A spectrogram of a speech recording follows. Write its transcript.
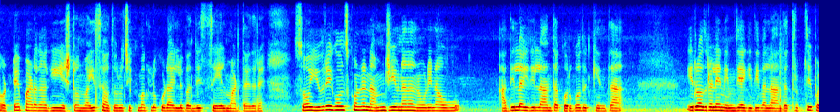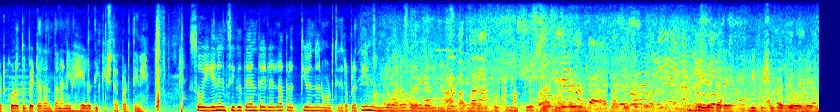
ಹೊಟ್ಟೆ ಪಾಡಗಾಗಿ ಎಷ್ಟೊಂದು ವಯಸ್ಸಾದವರು ಚಿಕ್ಕ ಮಕ್ಕಳು ಕೂಡ ಇಲ್ಲಿ ಬಂದು ಸೇಲ್ ಮಾಡ್ತಾಯಿದ್ದಾರೆ ಸೊ ಇವ್ರಿಗೆ ಹೋಲಿಸ್ಕೊಂಡ್ರೆ ನಮ್ಮ ಜೀವನನ ನೋಡಿ ನಾವು ಅದಿಲ್ಲ, ಇದಿಲ್ಲ ಅಂತ ಕೊರಗೋದಕ್ಕಿಂತ ಇರೋದ್ರಲ್ಲೇ ನೆಮ್ಮದಿಯಾಗಿದ್ದೀವಲ್ಲ ಅಂತ ತೃಪ್ತಿ ಪಡ್ಕೊಳ್ಳೋದು ಬೆಟರ್ ಅಂತ ನಾನು ಇಲ್ಲಿ ಹೇಳೋದಕ್ಕೆ ಇಷ್ಟಪಡ್ತೀನಿ. ಸೊ ಏನೇನು ಸಿಗುತ್ತೆ ಅಂತ ಇಲ್ಲೆಲ್ಲ ಪ್ರತಿಯೊಂದು ನೋಡ್ತಿದ್ದಾರೆ ಪ್ರತಿ ಮಂಗಳವಾರ ಹೊಳಲಲ್ಲಿ ನಡೆಯುತ್ತೆ. ಪುಟ್ಟ ಮಕ್ಕಳು ಚೆಕ್ ಮಾಡ್ತಾರೆ. ಹೇಳ್ತಾರೆ ಬಿ ಪಿ ಶುಗರ್ಗೆ ಒಳ್ಳೆಯದು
